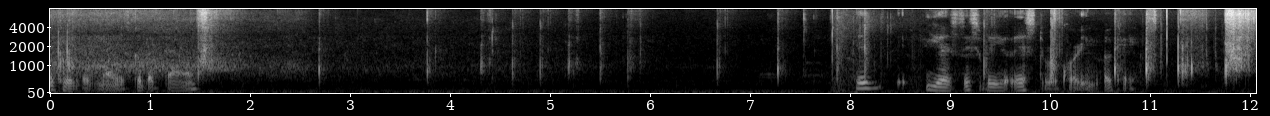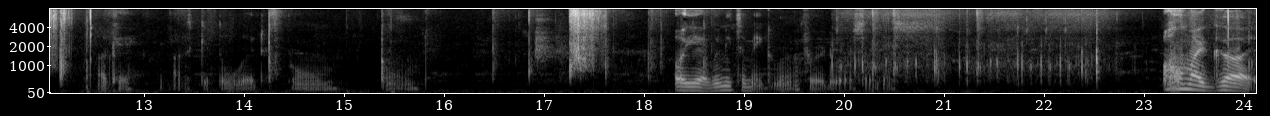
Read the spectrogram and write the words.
okay but now let's go back down. It, yes this video is still recording. Okay. Okay let's get the wood. Boom boom. Oh yeah we need to make room for a door so this Oh my god.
